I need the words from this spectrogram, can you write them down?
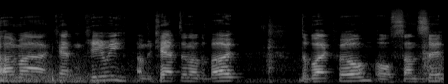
I'm uh, Captain Kiwi. I'm the captain of the boat, the Black Pearl, or Sunset.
